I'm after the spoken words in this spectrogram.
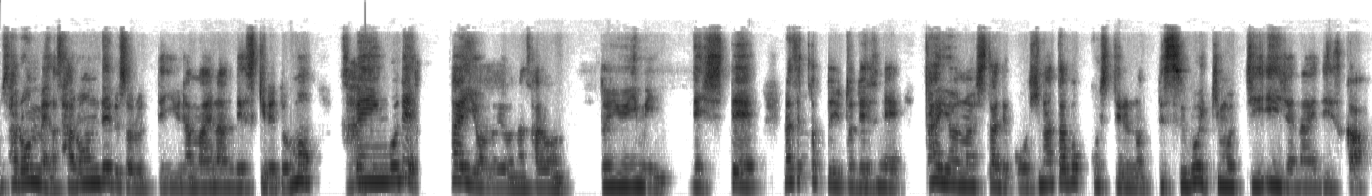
サロン名がサロンデルソルっていう名前なんですけれども、スペイン語で太陽のようなサロンという意味でして、なぜかというとですね、太陽の下でこう、日向ぼっこしてるのってすごい気持ちいいじゃないですか。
